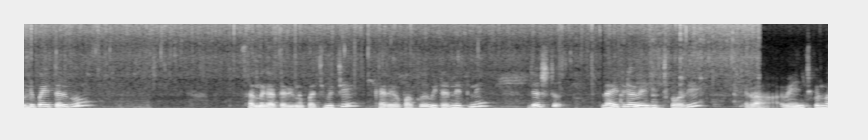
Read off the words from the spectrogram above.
ఉల్లిపాయ తరుగు సన్నగా తరిగిన పచ్చిమిర్చి కరివేపాకు వీటన్నిటిని జస్ట్ లైట్గా వేయించుకోవాలి ఇలా వేయించుకున్న.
